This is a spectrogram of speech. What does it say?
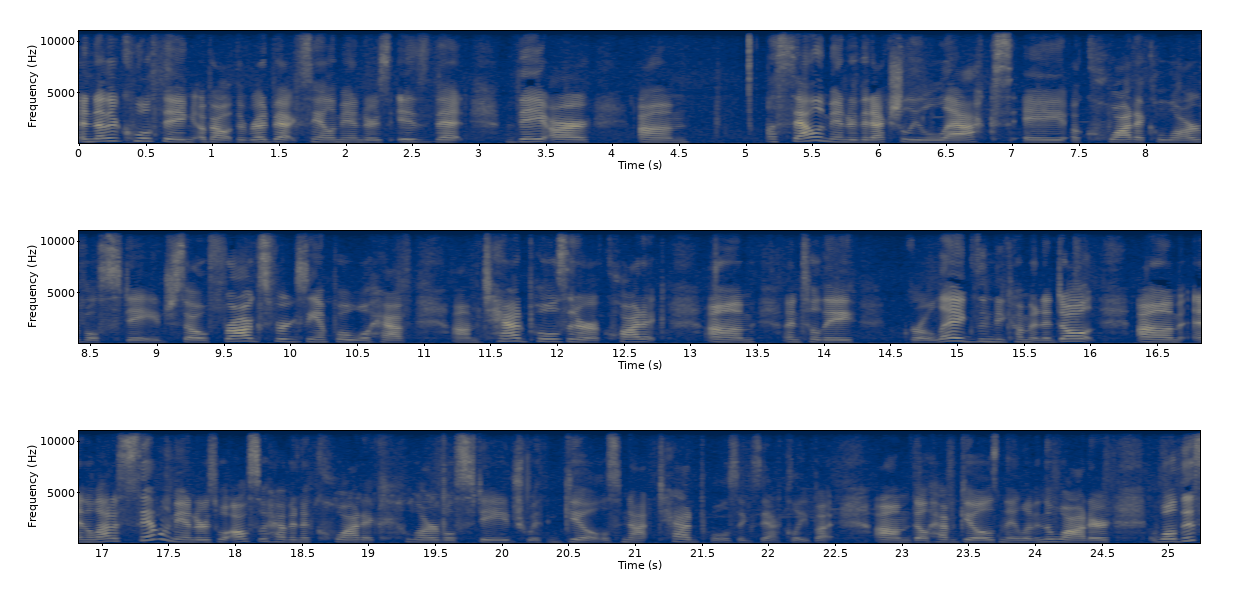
another cool thing about the red-backed salamanders is that they are um, a salamander that actually lacks a aquatic larval stage. So frogs, for example, will have um, tadpoles that are aquatic um, until they grow legs and become an adult. Um, and a lot of salamanders will also have an aquatic larval stage with gills, not tadpoles exactly, but um, they'll have gills and they live in the water. Well, this,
